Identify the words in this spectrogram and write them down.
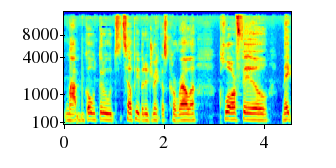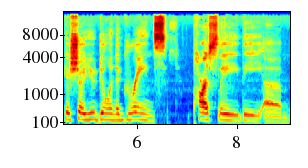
my go through to tell people to drink is Chlorella, chlorophyll, making sure you doing the greens, parsley, the um,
